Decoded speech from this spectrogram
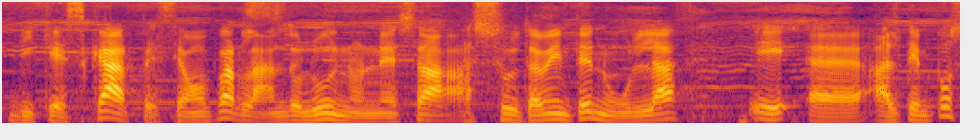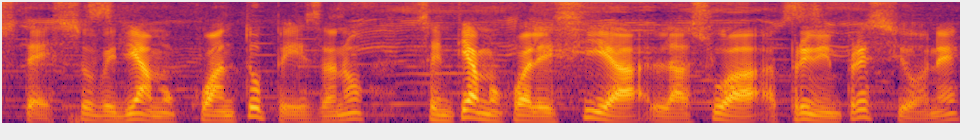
di che scarpe stiamo parlando, lui non ne sa assolutamente nulla e eh, al tempo stesso vediamo quanto pesano, sentiamo quale sia la sua prima impressione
